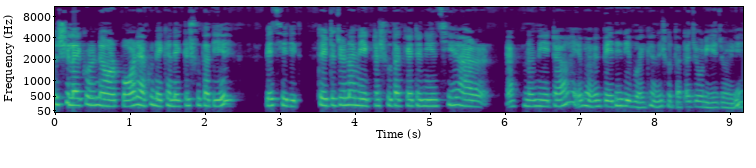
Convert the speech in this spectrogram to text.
তো সেলাই করে নেওয়ার পর এখন এখানে একটু সুতা দিয়ে পেঁচিয়ে দিতে তো এটার জন্য আমি একটা সুতা কেটে নিয়েছি আর এখন আমি এটা এভাবে বেঁধে দিব এখানে সুতাটা জড়িয়ে জড়িয়ে।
